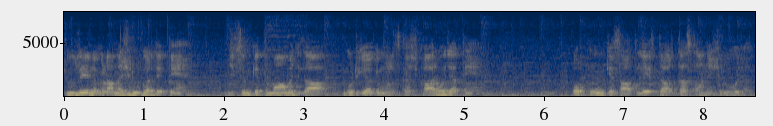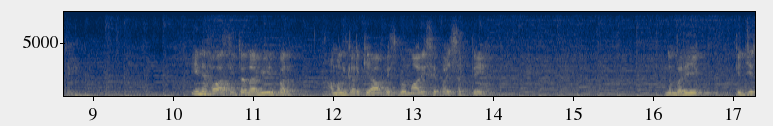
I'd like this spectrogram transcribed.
چوزے لگڑانا شروع کر دیتے ہیں، جسم کے تمام اجزاء گٹھیا کے مرض کا شکار ہو جاتے ہیں اور خون کے ساتھ لیسدار دست آنے شروع ہو جاتے ہیں۔ ان حفاظتی تدابیر پر عمل کر کے آپ اس بیماری سے بچ سکتے ہیں۔ نمبر ایک، کہ جس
